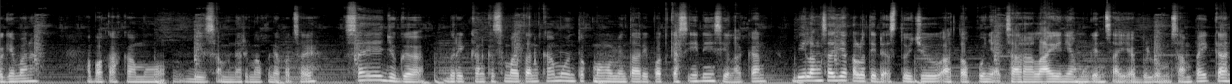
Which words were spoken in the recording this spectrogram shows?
Bagaimana? Apakah kamu bisa menerima pendapat saya? Saya juga berikan kesempatan kamu untuk mengomentari podcast ini. Silakan bilang saja kalau tidak setuju atau punya cara lain yang mungkin saya belum sampaikan.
